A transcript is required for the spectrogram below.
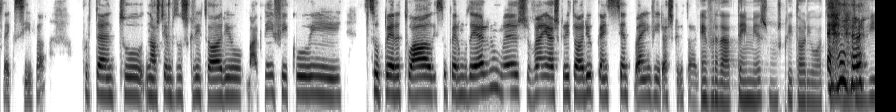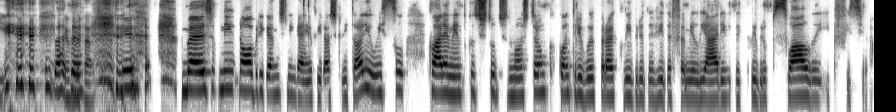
flexível. Portanto, nós temos um escritório magnífico e super atual e super moderno, mas vem ao escritório quem se sente bem em vir ao escritório. É verdade, tem mesmo um escritório ótimo, já vi. é verdade. mas não obrigamos ninguém a vir ao escritório, isso claramente que os estudos demonstram que contribui para o equilíbrio da vida familiar e do equilíbrio pessoal e profissional.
